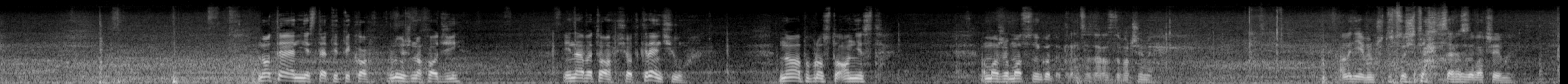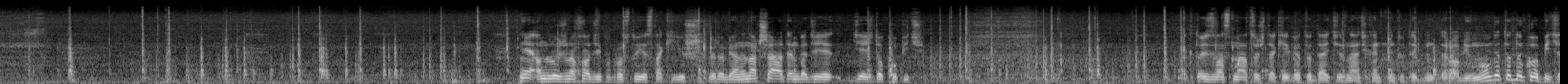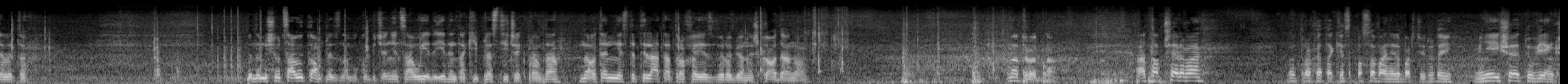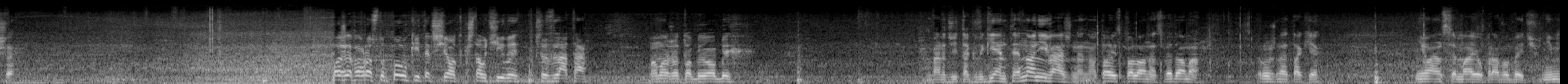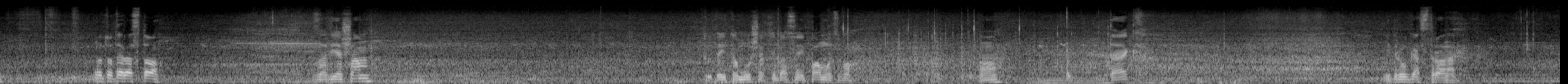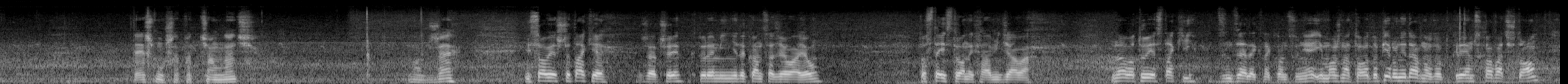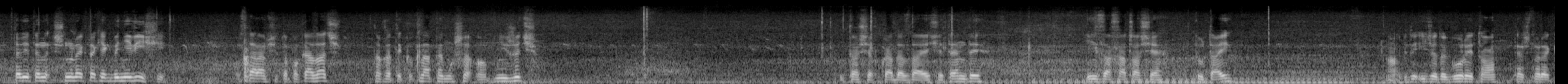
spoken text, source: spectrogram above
No ten niestety tylko luźno chodzi. I nawet o, się odkręcił. No a po prostu on jest... A może mocniej go dokręcę, zaraz zobaczymy. Ale nie wiem czy tu coś da, zaraz zobaczymy. Nie, on luźno chodzi, po prostu jest taki już wyrobiony. No trzeba ten będzie gdzieś dokupić. Ktoś z Was ma coś takiego, to dajcie znać, chętnie tutaj będę robił. Mogę to dokupić, ale to... Będę musiał cały komplet znowu kupić, a nie cały jeden, taki plasticzek, prawda? No ten niestety lata trochę jest wyrobiony, szkoda no. No trudno. A ta przerwa No trochę takie spasowanie, zobaczcie, tutaj mniejsze, tu większe. Może po prostu półki też się odkształciły przez lata, bo może to byłoby bardziej tak wygięte, no nieważne, no to jest Polones, wiadomo, różne takie niuanse mają prawo być w nim. No to teraz to zawieszam. Tutaj to muszę chyba sobie pomóc, bo o, tak. I druga strona. Też muszę podciągnąć. Dobrze. I są jeszcze takie rzeczy, które mi nie do końca działają. To z tej strony chyba mi działa. No bo tu jest taki dzędzelek na końcu, nie? I można to, dopiero niedawno to odkryłem, schować w to. Wtedy ten sznurek tak jakby nie wisi. Postaram się to pokazać. Trochę tylko klapę muszę obniżyć. I to się wkłada zdaje się tędy. I zahacza się tutaj. No, gdy idzie do góry to ten sznurek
